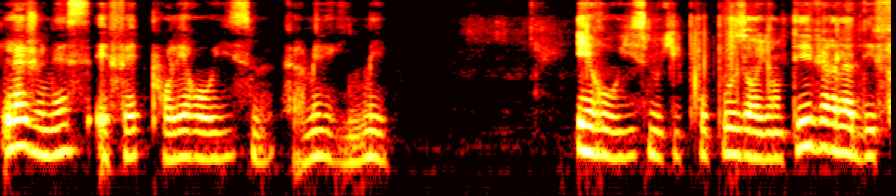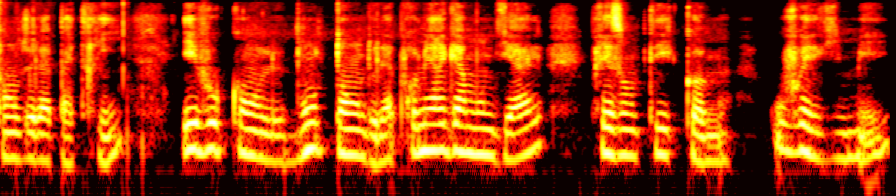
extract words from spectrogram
la jeunesse est faite pour l'héroïsme, fermez les guillemets héroïsme qu'il propose orienté vers la défense de la patrie, évoquant le bon temps de la Première Guerre mondiale, présenté comme, ouvrez les guillemets,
